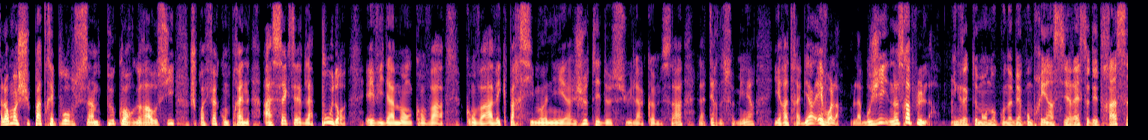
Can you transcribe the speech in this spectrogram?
Alors moi je suis pas très pour, c'est un peu corps gras aussi. Je préfère qu'on prenne à sec, c'est de la poudre, évidemment, qu'on va, qu'on va avec parcimonie jeter dessus là comme ça. La terre de sommière ira très bien. Et voilà, la bougie ne sera plus là. Exactement. Donc on a bien compris. Hein, S'il reste des traces,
